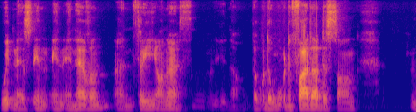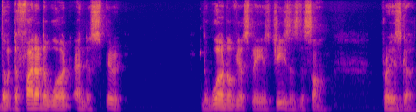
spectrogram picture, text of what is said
witness in, in, in heaven and three on earth. You know, the, the, the Father, the Son, the, the Father, the Word, and the Spirit. The Word, obviously, is Jesus, the Son. Praise God.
